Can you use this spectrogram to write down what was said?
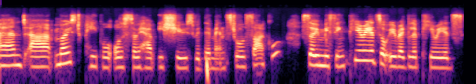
and uh, most people also have issues with their menstrual cycle. So, missing periods or irregular periods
